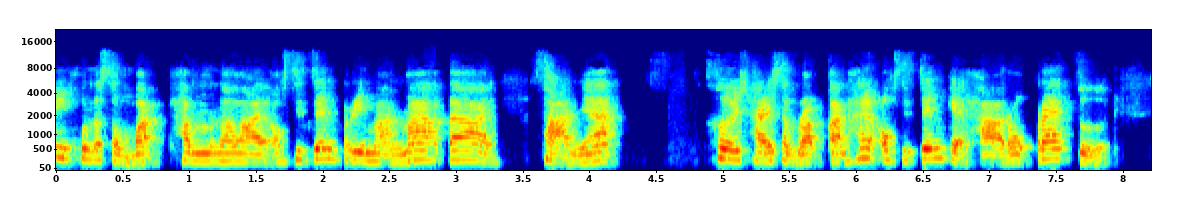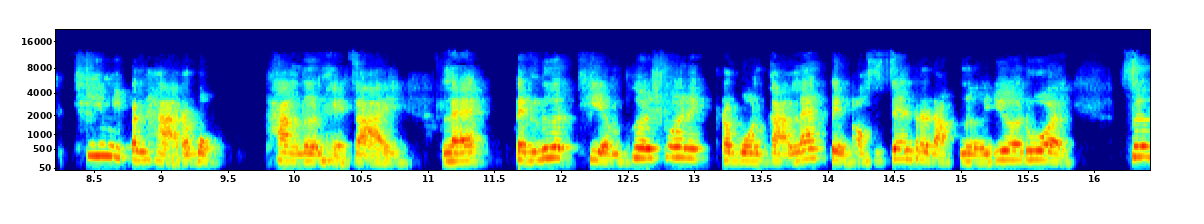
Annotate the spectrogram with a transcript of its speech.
มีคุณสมบัติทำละลายออกซิเจนปริมาณมากได้ สารเนี้ยเคยใช้สำหรับการให้ออกซิเจนแก่ทารกแรกเกิด ที่มีปัญหาระบบทางเดินหายใจ และเป็นเลือดเทียมเพื่อช่วยในกระบวนการแลกเปลี่ยนออกซิเจนระดับเนื้อเยื่อด้วย ซึ่ง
